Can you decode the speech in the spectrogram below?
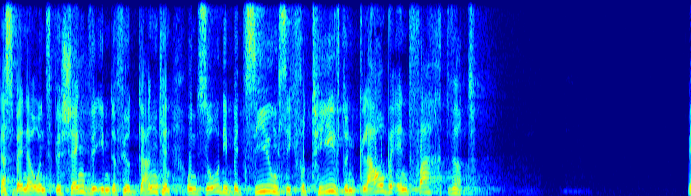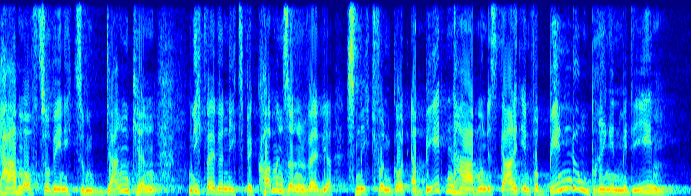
dass wenn er uns beschenkt, wir ihm dafür danken und so die Beziehung sich vertieft und Glaube entfacht wird. Wir haben oft so wenig zum Danken, nicht weil wir nichts bekommen, sondern weil wir es nicht von Gott erbeten haben und es gar nicht in Verbindung bringen mit ihm.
